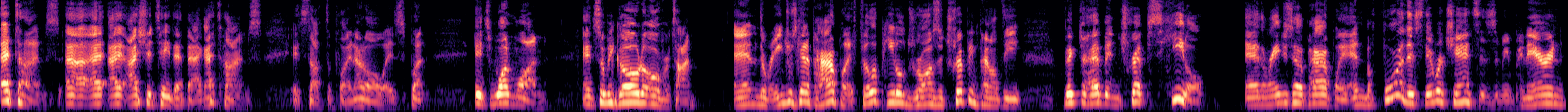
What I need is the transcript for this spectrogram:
At times. Uh, I, I should take that back. At times. It's tough to play. Not always. But it's 1 1. And so we go to overtime. And the Rangers get a power play. Filip Chytil draws a tripping penalty. Victor Hedman trips Chytil and the Rangers have a power play. And before this, there were chances. I mean, Panarin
